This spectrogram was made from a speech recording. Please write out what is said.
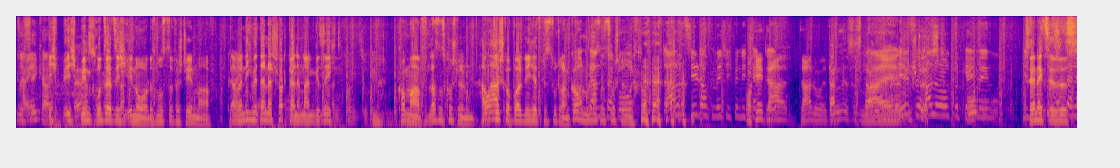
ich Kein- sehe keinen. Ich, ich Ja, bin grundsätzlich Inno, das musst du verstehen, Marv. Aber nicht mit deiner Shotgun in meinem Gesicht. Komm, Marv, lass uns kuscheln. Hau ab. Fischkopf wollte nicht, jetzt bist du dran. Komm, lass uns kuscheln. Dalu zielt auf mich, ich bin Detective. Okay, da, Dalu ist Dann ist es da, Nein. wenn du Hilfe, hallo, Good Gaming. Oh, oh, du ist es.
